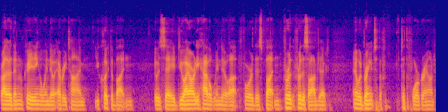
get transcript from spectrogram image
rather than creating a window every time you clicked a button. It would say, do I already have a window up for this button, for, for this object? And it would bring it to the, to the foreground.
